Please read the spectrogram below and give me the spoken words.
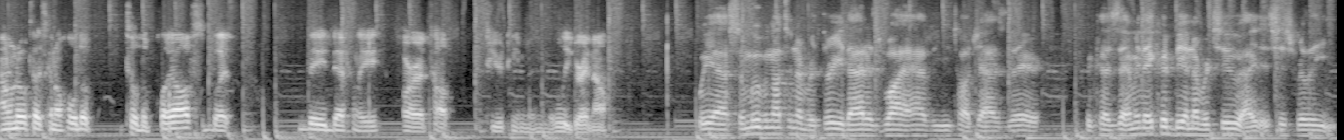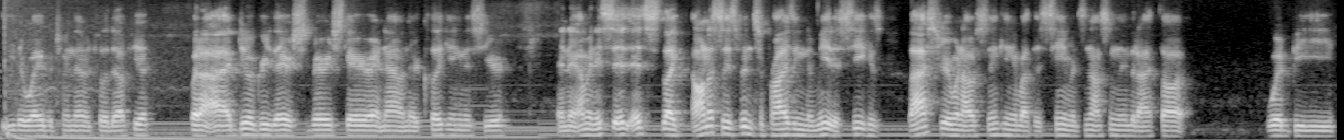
I don't know if that's gonna hold up till the playoffs, but they definitely are a top tier team in the league right now. Well, yeah. So moving on to number three, that is why I have the Utah Jazz there, because I mean they could be a number two. I, it's just really either way between them and Philadelphia. But I, I, do agree they're very scary right now, and they're clicking this year. And I mean, it's it, it's like honestly, it's been surprising to me to see because last year when I was thinking about this team, it's not something that I thought would be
